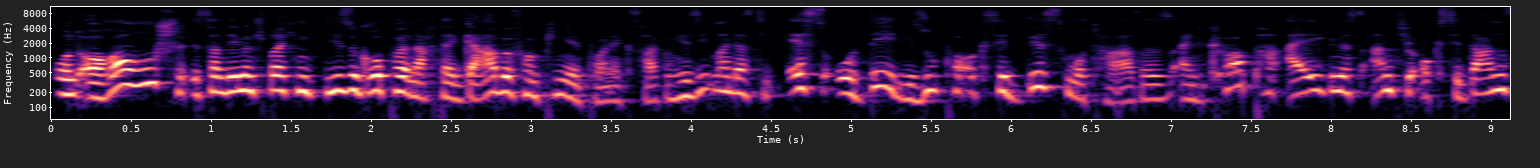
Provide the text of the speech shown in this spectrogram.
und Orange ist dann dementsprechend diese Gruppe nach der Gabe von Pinienpollenextrakt. Und hier sieht man, dass die SOD, die Superoxidismutase, das ist ein körpereigenes Antioxidant,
